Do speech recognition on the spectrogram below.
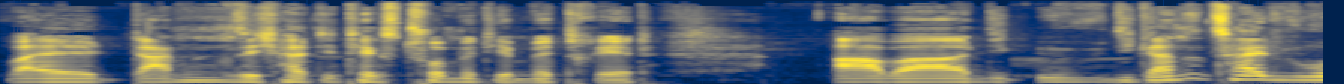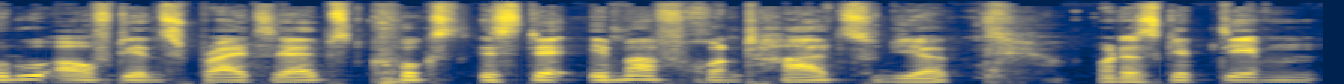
weil dann sich halt die Textur mit dir mitdreht. Aber die, die ganze Zeit, wo du auf den Sprite selbst guckst, ist der immer frontal zu dir. Und es gibt dem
